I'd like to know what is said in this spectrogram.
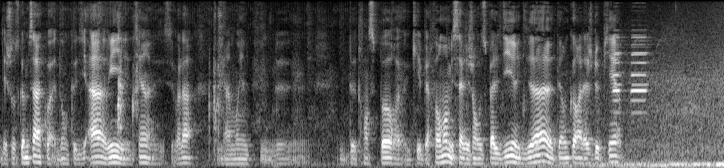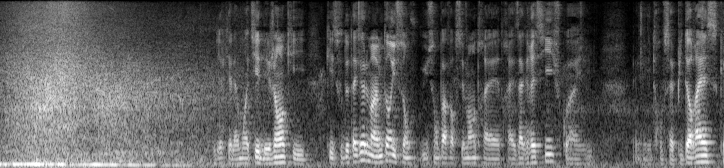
des choses comme ça, quoi. Donc, dit ah oui, tiens, voilà, il y a un moyen de, transport euh, qui est performant, mais ça les gens n'osent pas le dire. Ils disent ah, t'es encore à l'âge de pierre. dire qu'il y a la moitié des gens qui, qui se foutent de ta gueule, mais en même temps, ils sont, ils sont pas forcément très, très agressifs, quoi. Ils, ils trouvent ça pittoresque.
